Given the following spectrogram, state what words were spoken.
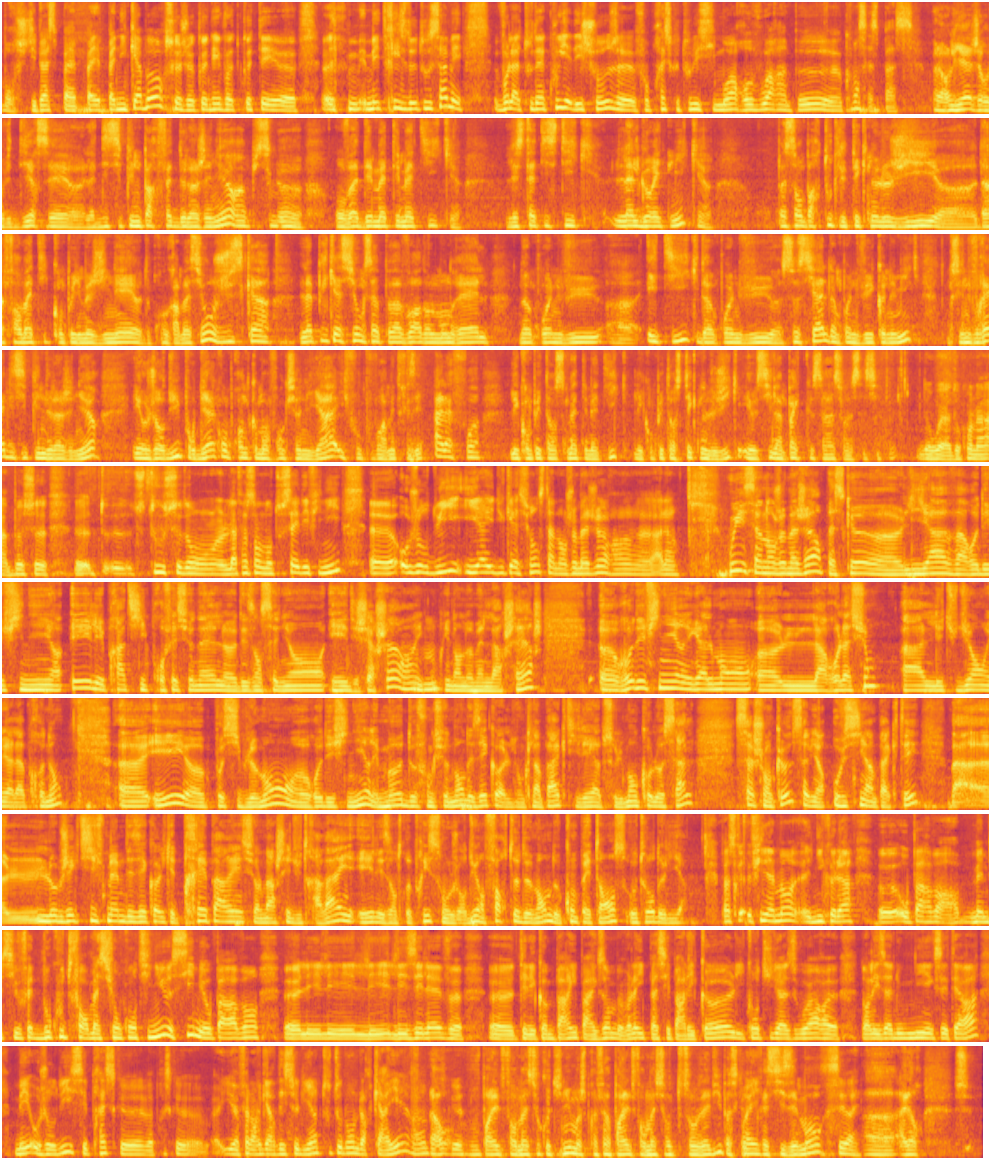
bon, je dis pas, pas, panique à bord, parce que je connais votre côté euh, euh, maîtrise de tout ça, mais voilà, tout d'un coup, il y a des choses, il euh, faut presque tous les six mois revoir un peu comment ça se passe? Alors l'IA, j'ai envie de dire, c'est la discipline parfaite de l'ingénieur, hein, puisque on va des mathématiques, les statistiques, l'algorithmique passant par toutes les technologies euh, d'informatique qu'on peut imaginer, euh, de programmation, jusqu'à l'application que ça peut avoir dans le monde réel d'un point de vue euh, éthique, d'un point de vue social, d'un point de vue économique. Donc c'est une vraie discipline de l'ingénieur. Et aujourd'hui, pour bien comprendre comment fonctionne l'IA, il faut pouvoir maîtriser à la fois les compétences mathématiques, les compétences technologiques et aussi l'impact que ça a sur la société. Donc voilà, donc on a un peu ce, tout ce dont, la façon dont tout ça est défini. aujourd'hui, IA éducation, c'est un enjeu majeur, hein, Alain? Oui, c'est un enjeu majeur parce que euh, l'IA va redéfinir et les pratiques professionnelles des enseignants et des chercheurs, hein, y mhm. compris dans le domaine de la recherche, euh, redéfinir également euh, la relation à l'étudiant et à l'apprenant, et possiblement redéfinir les modes de fonctionnement des écoles. Donc l'impact, il est absolument colossal, sachant que ça vient aussi impacter bah, l'objectif même des écoles qui est de préparer sur le marché du travail, et les entreprises sont aujourd'hui en forte demande de compétences autour de l'IA. Parce que finalement, Nicolas, auparavant, même si vous faites beaucoup de formations continues aussi, mais auparavant, les élèves Télécom Paris, par exemple, ben voilà, ils passaient par l'école, ils continuent à se voir dans les alumni, etc. Mais aujourd'hui, c'est presque, bah, presque, il va falloir garder ce lien tout au long de leur carrière. Hein, alors, vous parlez de formation continue, moi je préfère parler de formation tout au long de la vie parce que précisément, c'est vrai. Euh, alors,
